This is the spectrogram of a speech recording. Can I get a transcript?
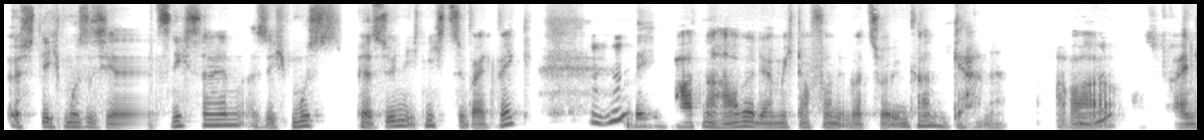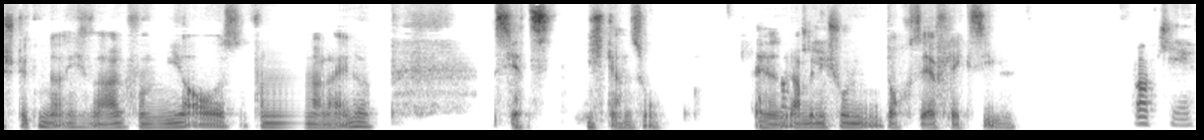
östlich muss es jetzt nicht sein. Also ich muss persönlich nicht zu weit weg. Mhm. Wenn ich einen Partner habe, der mich davon überzeugen kann, gerne. Aber mhm. aus freien Stücken, dass ich sage, von mir aus, von alleine, ist jetzt nicht ganz so. Also okay. da bin ich schon doch sehr flexibel. Okay.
